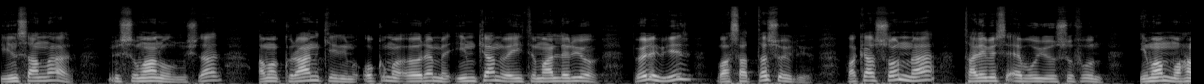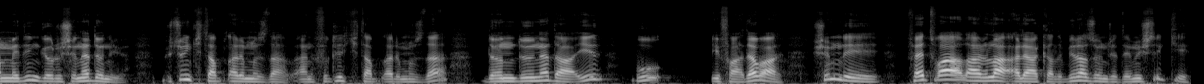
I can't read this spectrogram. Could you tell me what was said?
İnsanlar Müslüman olmuşlar ama Kur'an-ı Kerim'i okuma, öğrenme imkan ve ihtimalleri yok. Böyle bir vasatta söylüyor. Fakat sonra talebesi Ebu Yusuf'un, İmam Muhammed'in görüşüne dönüyor. Bütün kitaplarımızda, yani fıkıh kitaplarımızda döndüğüne dair bu ifade var. Şimdi fetvalarla alakalı biraz önce demiştik ki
